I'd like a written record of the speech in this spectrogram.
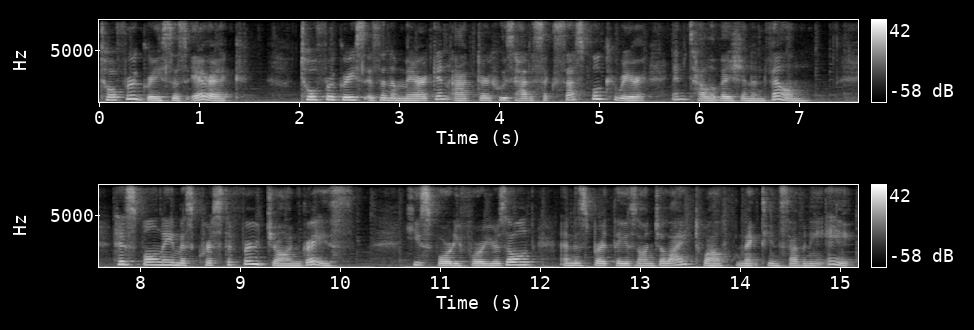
Topher Grace is Eric. Topher Grace is an American actor who's had a successful career in television and film. His full name is Christopher John Grace. He's 44 years old and his birthday is on July 12, 1978.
